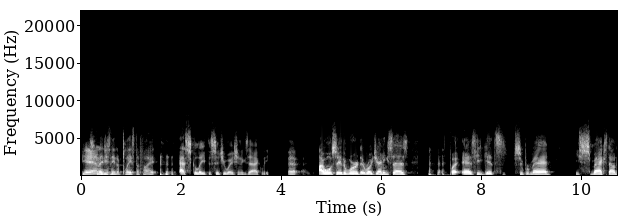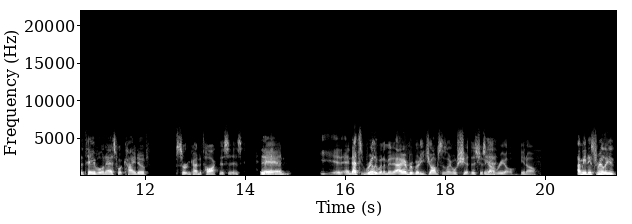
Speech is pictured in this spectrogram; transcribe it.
yeah. They just need a place to fight. escalate the situation exactly. Yeah. I won't say the word that Roy Jennings says, but as he gets super mad, he smacks down the table and asks what kind of certain kind of talk this is. And and that's really when a minute everybody jumps is like, oh shit, this just Yeah. got real, you know. I mean, it's really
